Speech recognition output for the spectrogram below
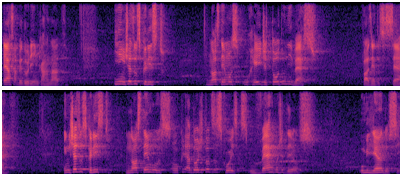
é a sabedoria encarnada. E em Jesus Cristo, nós temos o Rei de todo o universo fazendo-se servo. Em Jesus Cristo, nós temos o Criador de todas as coisas, o Verbo de Deus, humilhando-se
